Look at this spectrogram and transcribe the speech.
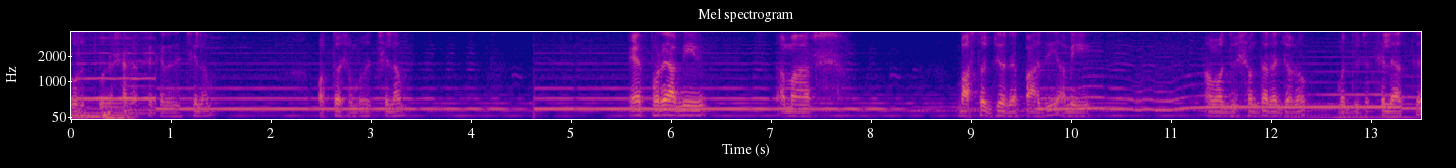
গুরুত্বপূর্ণ শাখা সেক্রেটারি ছিলাম অর্থ সম্পাদক ছিলাম। এরপরে আমি আমার বাস্তব জীবনে পা দিই। আমি আমার দুই সন্তানের জনক, আমার দুইটা ছেলে আছে।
